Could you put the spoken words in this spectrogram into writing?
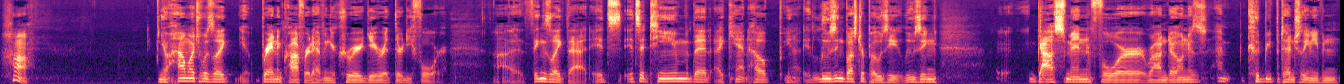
huh. You know, how much was like you know, Brandon Crawford having a career year at 34? Uh, things like that. It's it's a team that I can't help. You know, losing Buster Posey, losing uh, Gausman for Rodón is um, could be potentially an even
